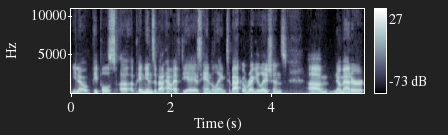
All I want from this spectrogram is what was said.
you know, people's uh, opinions about how FDA is handling tobacco regulations. Um, no matter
